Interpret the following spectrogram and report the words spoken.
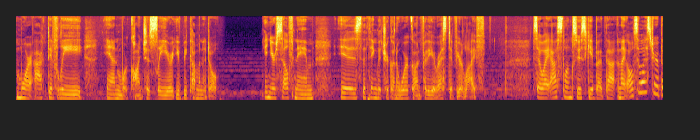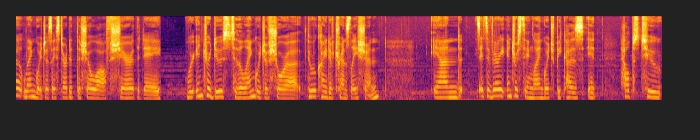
more actively and more consciously. you have become an adult And your self name is the thing that you're going to work on for the rest of your life. So I asked Slonczewski about that, and I also asked her about language as I started the show off, Share the Day. We're introduced to the language of Shora through a kind of translation, and it's a very interesting language because it helps to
